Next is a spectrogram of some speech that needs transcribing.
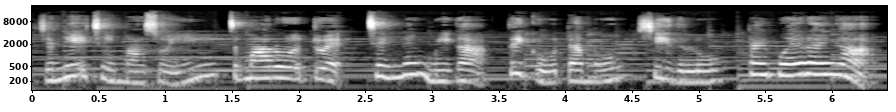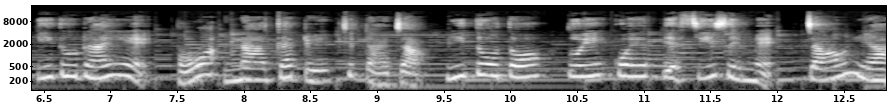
ယ်ယနေ့အချိန်မှာဆိုရင်ကျမတို့အတွက်ချိန်နဲ့ငွေကတိတ်ကိုတန်မိုးရှိသလိုတိုက်ပွဲတိုင်းကပြည်သူတိုင်းရဲ့ဘဝအနာဂတ်တွေဖြစ်တာကြောင့်မိတို့သောသွေးကွဲပျက်စီးစေမဲ့ကြောင်းရာ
